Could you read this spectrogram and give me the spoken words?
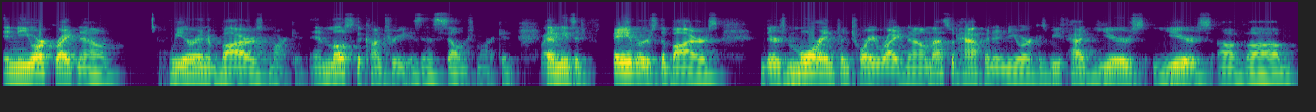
in New York right now we are in a buyer's market and most of the country is in a seller's market. Right. that means it favors the buyers. There's more inventory right now and that's what happened in new york is we've had years years of um,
